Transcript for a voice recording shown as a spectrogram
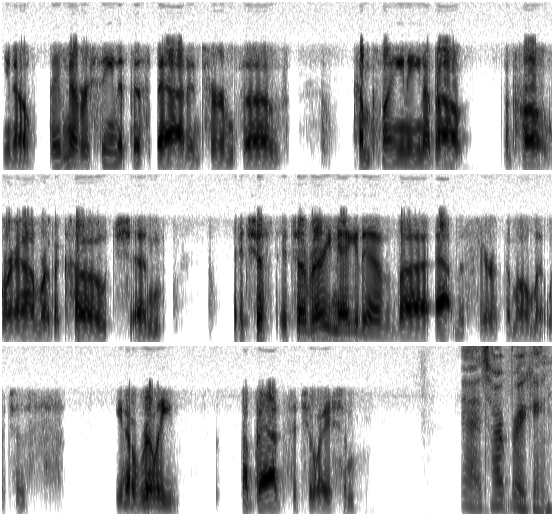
you know they've never seen it this bad in terms of complaining about the program or the coach. And it's just it's a very negative uh, atmosphere at the moment which is you know really a bad situation yeah, it's heartbreaking.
